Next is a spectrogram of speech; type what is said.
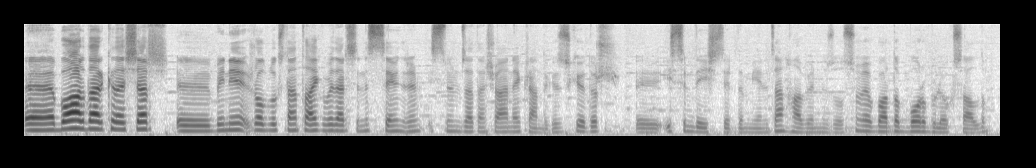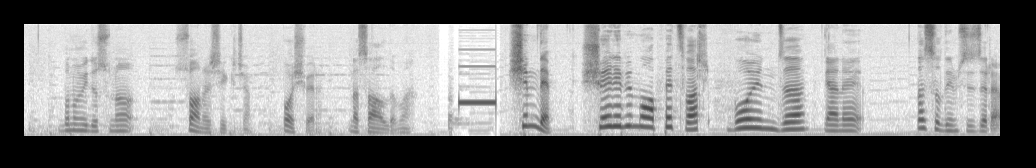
Ee, bu arada arkadaşlar e, beni Roblox'tan takip ederseniz sevinirim. İsmim zaten şu an ekranda gözüküyordur. E, isim değiştirdim yeniden haberiniz olsun. Ve bu arada Bor Blocks aldım. Bunun videosunu sonra çekeceğim. Boş verin. Nasıl aldığımı. Şimdi şöyle bir muhabbet var. Bu oyunda yani nasıl diyeyim sizlere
